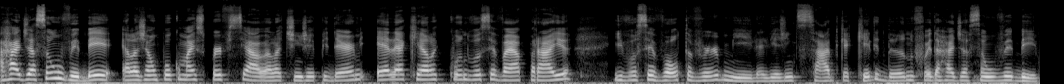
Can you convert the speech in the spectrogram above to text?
A radiação UVB, ela já é um pouco mais superficial, ela atinge a epiderme, ela é aquela que quando você vai à praia e você volta vermelha, ali a gente sabe que aquele dano foi da radiação UVB.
